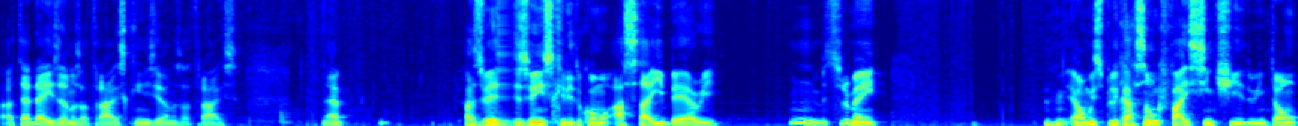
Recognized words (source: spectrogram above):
até 10 anos atrás, 15 anos atrás. Né? Às vezes vem escrito como açaí berry. Hum, tudo bem. É uma explicação que faz sentido. Então,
